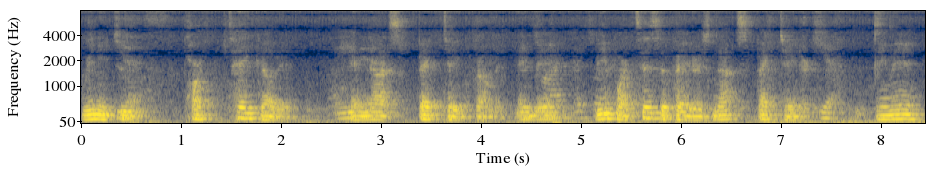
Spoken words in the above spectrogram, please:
We need to Yes. partake of it Amen. and not spectate from it. That's Amen. right, Be participators, not spectators. Yeah. Amen.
